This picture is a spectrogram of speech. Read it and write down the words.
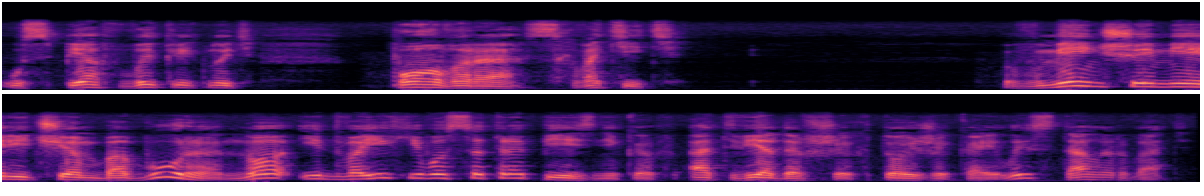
успев выкрикнуть «Повара схватить!» в меньшей мере, чем Бабура, но и двоих его сотрапезников, отведавших той же кайлы, стал рвать.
